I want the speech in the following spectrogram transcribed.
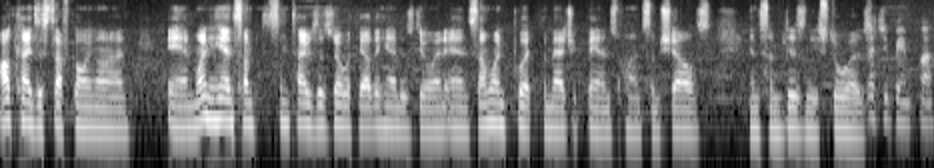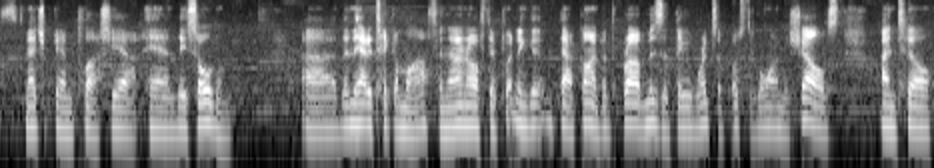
all kinds of stuff going on. And one hand, some sometimes doesn't know what the other hand is doing. And someone put the Magic Bands on some shelves in some Disney stores. Magic Band Plus. Magic Band Plus, yeah, and they sold them. Uh, then they had to take them off, and I don't know if they're putting it back on. But the problem is that they weren't supposed to go on the shelves until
